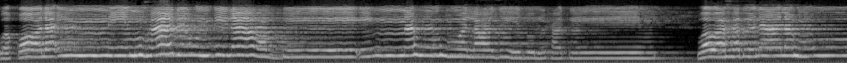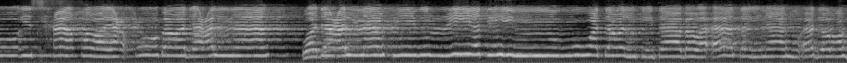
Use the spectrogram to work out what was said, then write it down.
وقال إني مهاجر إلى ربي إنه هو العزيز الحكيم. ووهبنا له وجعلنا في ذريته النبوة والكتاب وآتيناه أجره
